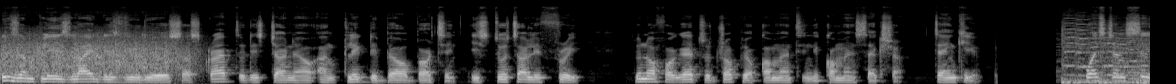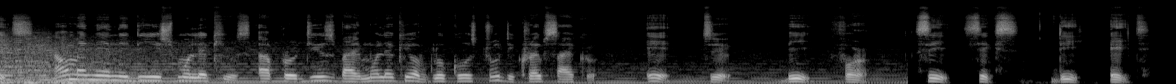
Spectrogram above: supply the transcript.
Please and please like this video, subscribe to this channel and click the bell button. It's totally free. Do not forget to drop your comment in the comment section. Thank you. Question 6. How many NADH molecules are produced by a molecule of glucose through the Krebs cycle? A. 2 B. 4 C. 6 D. 8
